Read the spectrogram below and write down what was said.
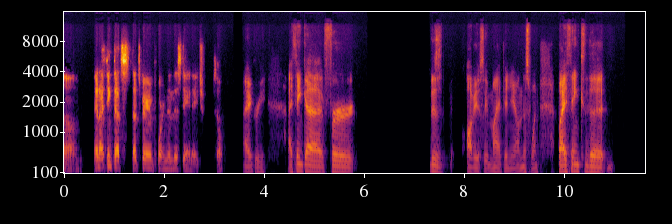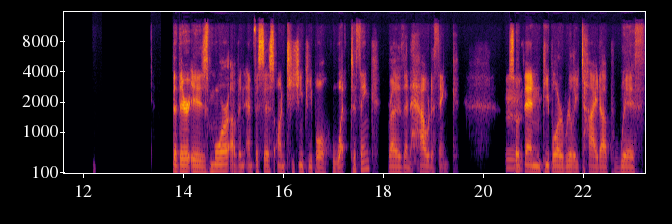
um, and i think that's that's very important in this day and age so i agree i think uh for this is obviously my opinion on this one but i think the that there is more of an emphasis on teaching people what to think rather than how to think. Mm. So then people are really tied up with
